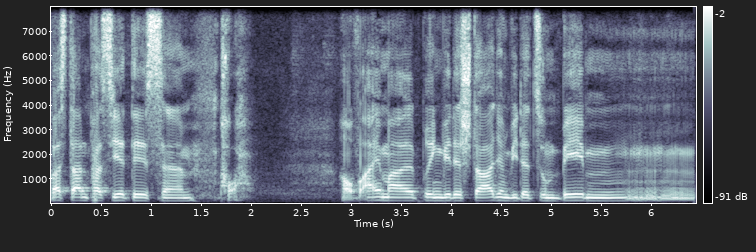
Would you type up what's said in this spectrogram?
was dann passiert ist, ähm, boah, auf einmal bringen wir das Stadion wieder zum Beben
